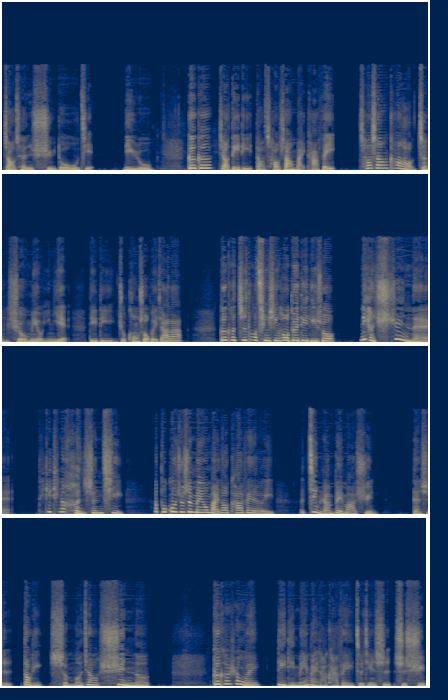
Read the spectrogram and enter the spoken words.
造成许多误解。例如，哥哥叫弟弟到超商买咖啡，超商刚好整修没有营业，弟弟就空手回家啦。哥哥知道情形后，对弟弟说：“你很逊呢。”弟弟听了很生气，啊，不过就是没有买到咖啡而已，竟然被骂逊。但是，到底什么叫逊呢？哥哥认为弟弟没买到咖啡这件事是逊。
